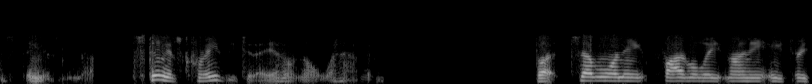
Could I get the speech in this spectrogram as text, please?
This thing is thing is crazy today. I don't know what happened. But 718-508-9883.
